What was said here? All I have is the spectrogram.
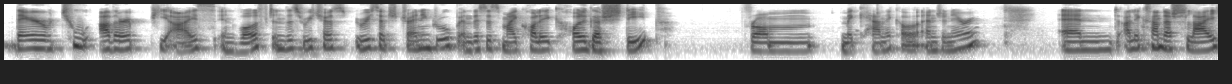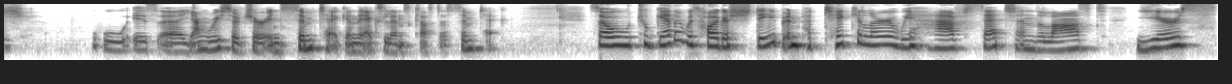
there are two other PIs involved in this research, research training group, and this is my colleague Holger Steeb from mechanical engineering, and Alexander Schlaich, who is a young researcher in SimTech in the Excellence Cluster SimTech. So, together with Holger Steeb in particular, we have set in the last years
